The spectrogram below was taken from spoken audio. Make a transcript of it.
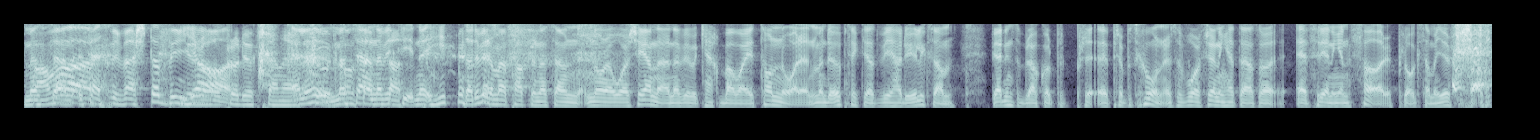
Men Fan sen, sen, värsta byråprodukten. här. eller hur? Men sen när vi, när, hittade vi de här papperna sen några år senare, när vi kanske bara var i tonåren, men då upptäckte jag att vi hade ju liksom, vi hade inte så bra koll på pre- prepositioner, så vår förening hette alltså eh, Föreningen för plågsamma djurförsök.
